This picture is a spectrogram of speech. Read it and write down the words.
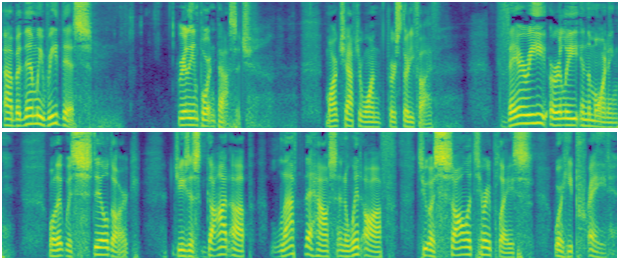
Uh, but then we read this really important passage. Mark chapter 1, verse 35 very early in the morning, while it was still dark, Jesus got up, left the house, and went off to a solitary place where he prayed.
